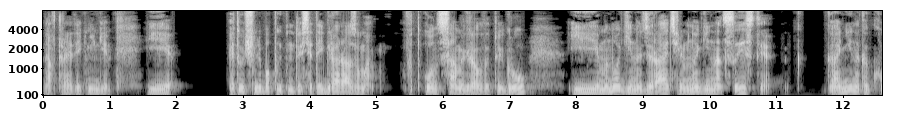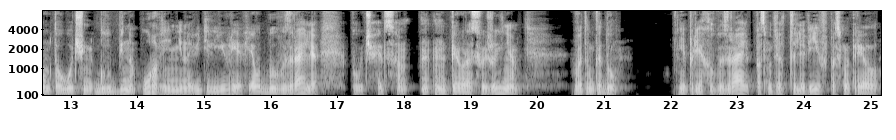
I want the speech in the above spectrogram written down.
автора этой книги. И это очень любопытно, то есть это игра разума. Вот он сам играл в эту игру, и многие надзиратели, многие нацисты, они на каком-то очень глубинном уровне ненавидели евреев. Я вот был в Израиле, получается, первый раз в своей жизни в этом году. Я приехал в Израиль, посмотрел Тель-Авив, посмотрел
